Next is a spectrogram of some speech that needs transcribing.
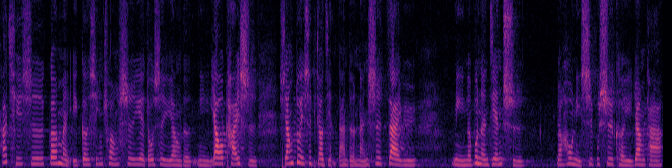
它其实跟每一个新创事业都是一样的。你要开始，相对是比较简单的，难是在于你能不能坚持，然后你是不是可以让它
